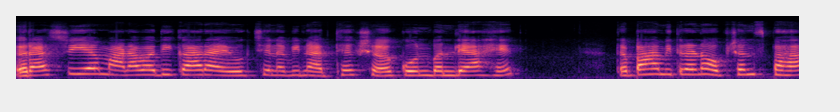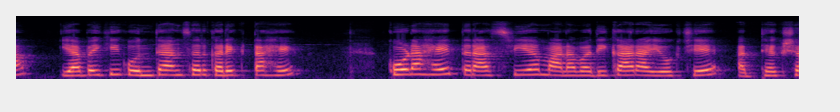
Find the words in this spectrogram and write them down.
राष्ट्रीय मानवाधिकार आयोगचे नवीन अध्यक्ष कोण बनले आहेत? तर पहा मित्रांनो ऑप्शन्स पहा. यापैकी कोणते आन्सर करेक्ट आहे? कोण आहेत राष्ट्रीय मानवाधिकार आयोगचे अध्यक्ष?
